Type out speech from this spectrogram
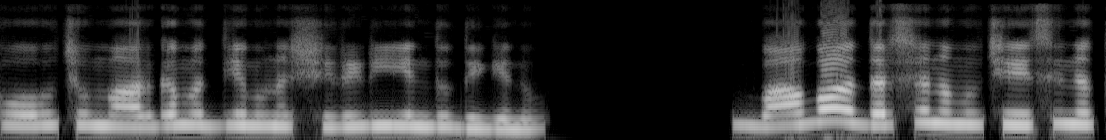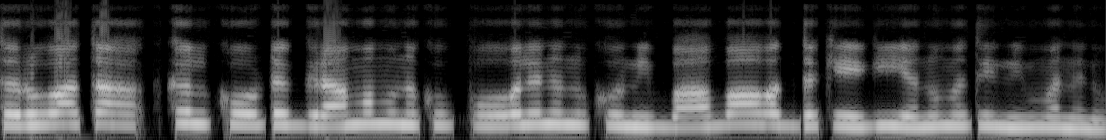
పోవుచు మార్గమధ్యమున షిరిడి ఎందు దిగెను. బాబా దర్శనము చేసిన తరువాత అక్కల్ కోట గ్రామమునకు పోవలెననుకుని బాబా వద్దకేగి అనుమతి నిమ్మనెను.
